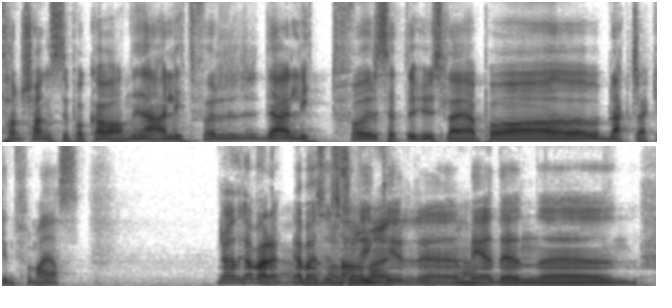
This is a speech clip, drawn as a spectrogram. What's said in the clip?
Ta en sjanse på Kavani. Det er litt for, det er litt for sette husleia på blackjacken for meg, ass. Ja, det kan være. det. Jeg bare syns Altså, han er- virker eh, med den eh,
